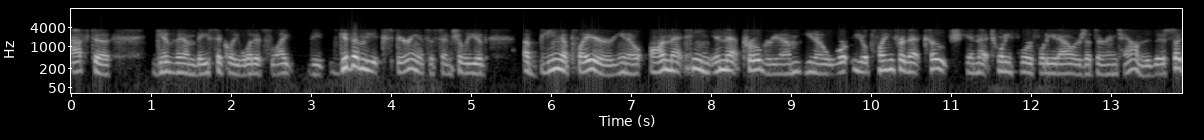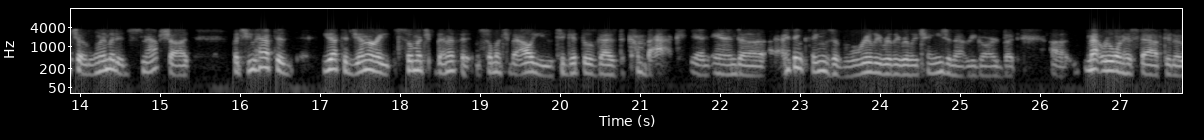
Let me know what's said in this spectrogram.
have to give them basically what it's like the give them the experience essentially of of being a player, you know, on that team in that program, you know, work, you know, playing for that coach in that 24, 48 hours that they're in town. There's such a limited snapshot, but you have to you have to generate so much benefit and so much value to get those guys to come back. And and uh, I think things have really, really, really changed in that regard. But uh, Matt Rhule and his staff did a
